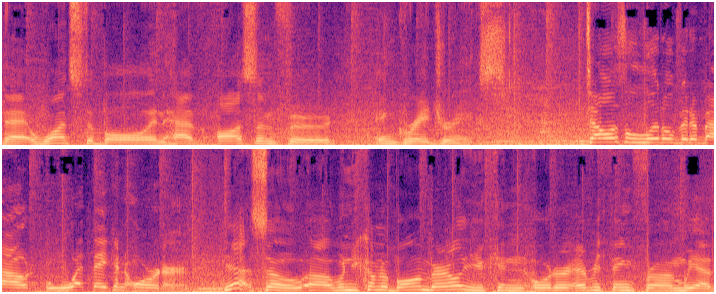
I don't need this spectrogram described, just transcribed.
that wants to bowl and have awesome food and great drinks. Tell us a little bit about what they can order. Yeah, so uh, when you come to Bowl and Barrel, you can order everything from we have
